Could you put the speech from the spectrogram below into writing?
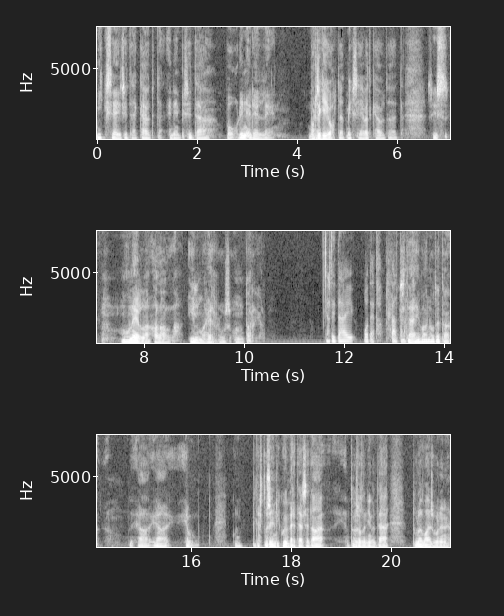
miksei sitä käytetä enempi, sitä pohdin edelleen. Varsinkin johtajat, miksi eivät käytä. Että siis monella alalla ilmaherruus on tarjolla. Ja sitä ei oteta välttämättä. Sitä ei vaan oteta. Ja, ja, ja kun pitäisi tosiaan niin ymmärtää se, että toisaalta niin kuin tämä tulevaisuuden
